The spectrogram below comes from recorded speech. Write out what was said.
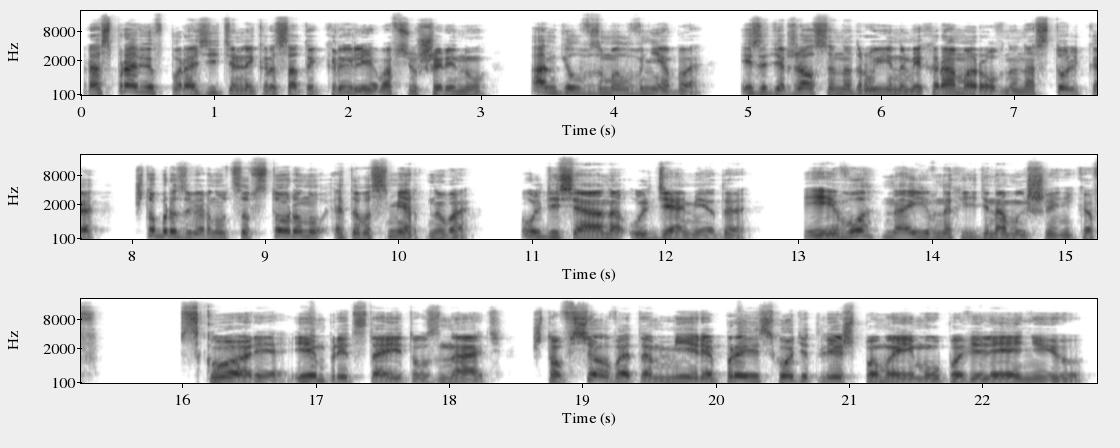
Расправив поразительной красоты крылья во всю ширину, ангел взмыл в небо и задержался над руинами храма ровно настолько, чтобы развернуться в сторону этого смертного, Ульдисиана Ульдиамеда, и его наивных единомышленников. «Вскоре им предстоит узнать, что все в этом мире происходит лишь по моему повелению.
